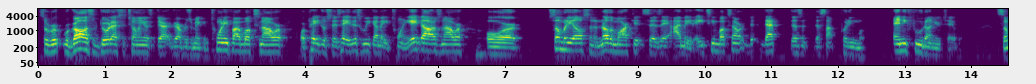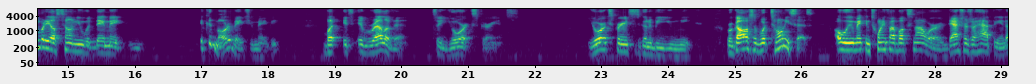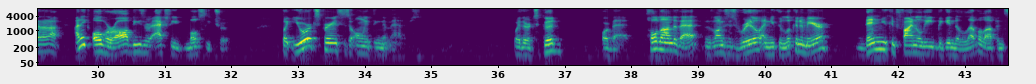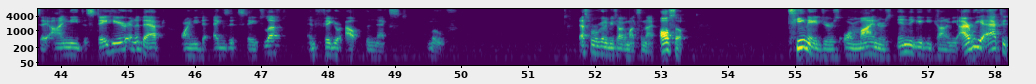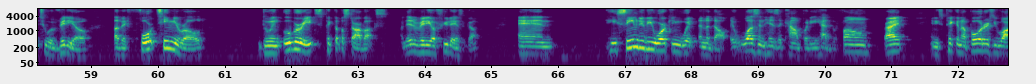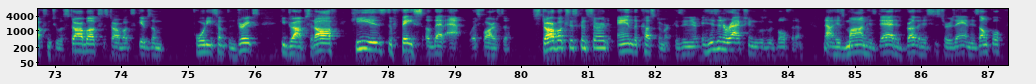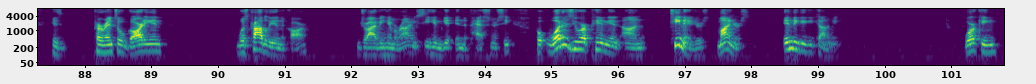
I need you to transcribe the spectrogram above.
So re- regardless if DoorDash is telling us drivers are making 25 bucks an hour, or Pedro says, hey, this week I made $28 an hour, or somebody else in another market says, hey, I made 18 bucks an hour, that doesn't, that's not putting any food on your table. Somebody else telling you what they make, it could motivate you maybe. but it's irrelevant to your experience. Your experience is going to be unique, regardless of what Tony says. Oh, we're making 25 bucks an hour, dashers are happy, and da da da. I think overall, these are actually mostly true. But your experience is the only thing that matters, whether it's good or bad. Hold on to that. As long as it's real and you can look in the mirror, then you can finally begin to level up and say, I need to stay here and adapt, or I need to exit stage left and figure out the next move. That's what we're going to be talking about tonight. Also, teenagers or minors in the gig economy. I reacted to a video of a 14 year old doing Uber Eats, picked up a Starbucks. I did a video a few days ago, and he seemed to be working with an adult. It wasn't his account, but he had the phone, right? And he's picking up orders. He walks into a Starbucks. The Starbucks gives him 40 something drinks. He drops it off. He is the face of that app as far as the Starbucks is concerned and the customer because his interaction was with both of them. Now, his mom, his dad, his brother, his sister, his aunt, his uncle, his parental guardian was probably in the car driving him around. You see him get in the passenger seat. But what is your opinion on teenagers, minors in the gig economy, working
